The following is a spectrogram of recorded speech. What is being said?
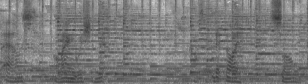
hours of anguish and let, let thy soul. Oh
